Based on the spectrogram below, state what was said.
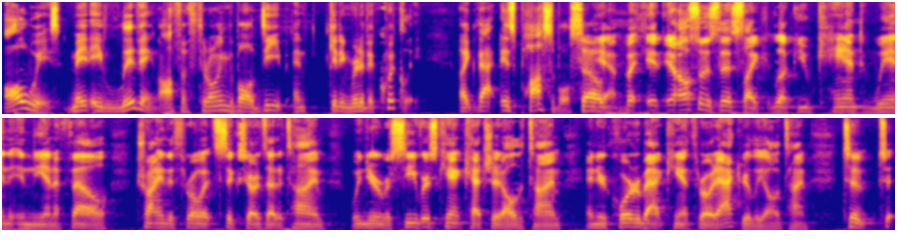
always made a living off of throwing the ball deep and getting rid of it quickly. Like that is possible. So Yeah, but it, it also is this like, look, you can't win in the NFL trying to throw it six yards at a time when your receivers can't catch it all the time and your quarterback can't throw it accurately all the time. To, to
